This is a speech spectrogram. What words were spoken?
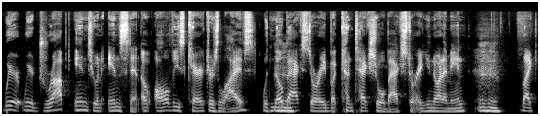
we're we're dropped into an instant of all these characters' lives with no mm-hmm. backstory but contextual backstory. You know what I mean? Mm-hmm. Like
